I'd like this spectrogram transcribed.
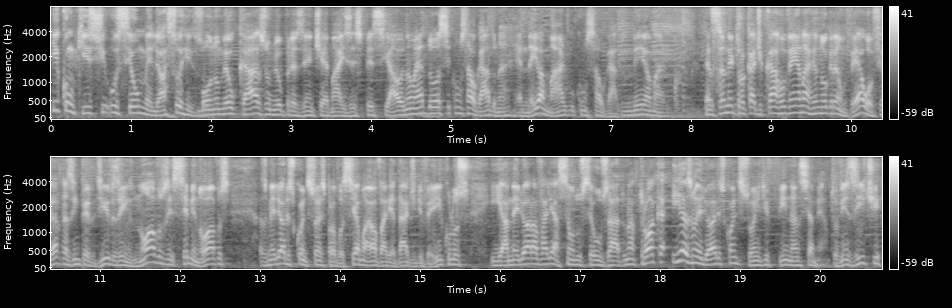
e conquiste o seu melhor sorriso. Bom, no meu caso, o meu presente é mais especial, não é doce com salgado, né? É meio amargo com salgado. Meio amargo. Pensando em trocar de carro, venha na Renault Granvel, ofertas imperdíveis em novos e seminovos, as melhores condições para você, a maior variedade de veículos e a melhor avaliação do seu usado na troca e as melhores condições de financiamento. Visite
